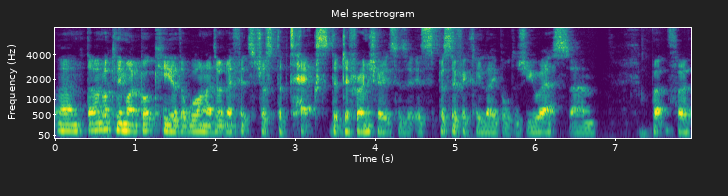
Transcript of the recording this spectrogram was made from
um, that I'm looking in my book here, the one I don't know if it's just the text that differentiates it is specifically labeled as US. Um, but for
